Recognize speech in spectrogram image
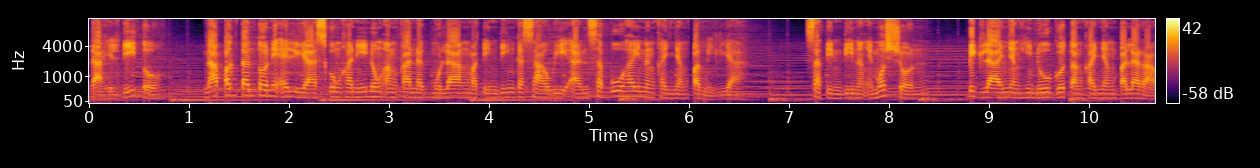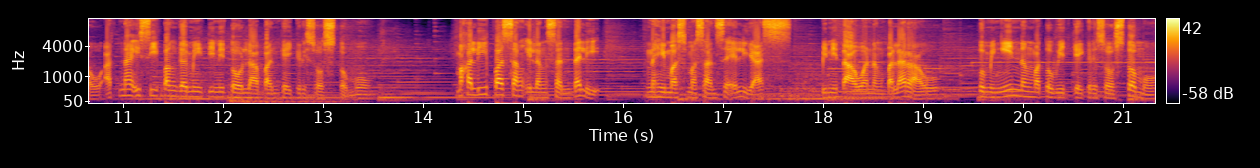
Dahil dito, napagtanto ni Elias kung kaninong angkan nagmula ang matinding kasawian sa buhay ng kanyang pamilya. Sa tindi ng emosyon, bigla niyang hinugot ang kanyang balaraw at naisipang gamitin ito laban kay Crisostomo. Makalipas ang ilang sandali, nahimasmasan si Elias, binitawan ng balaraw, tumingin ng matuwid kay Crisostomo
